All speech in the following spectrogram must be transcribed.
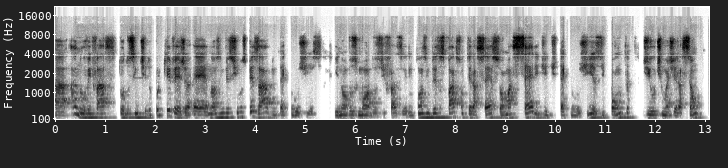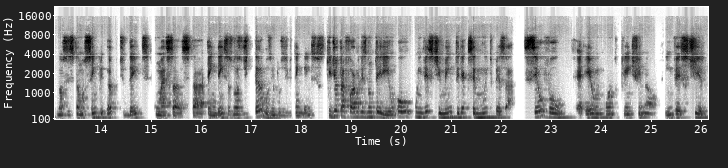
A, a nuvem faz todo sentido porque, veja, é, nós investimos pesado em tecnologias e novos modos de fazer. Então, as empresas passam a ter acesso a uma série de, de tecnologias de ponta, de última geração. Nós estamos sempre up to date com essas uh, tendências, nós ditamos, inclusive, tendências que, de outra forma, eles não teriam, ou o investimento teria que ser muito pesado. Se eu vou, é, eu, enquanto cliente final, investir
